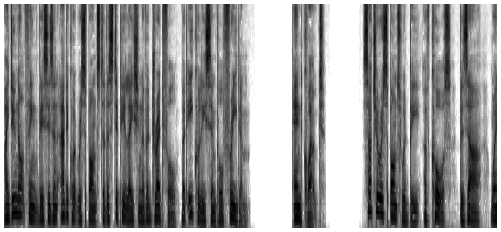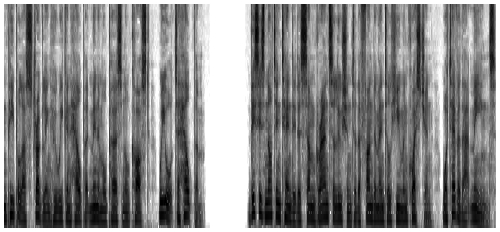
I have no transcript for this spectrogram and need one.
I do not think this is an adequate response to the stipulation of a dreadful but equally simple freedom. End quote. Such a response would be, of course, bizarre, when people are struggling who we can help at minimal personal cost, we ought to help them. This is not intended as some grand solution to the fundamental human question, whatever that means,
